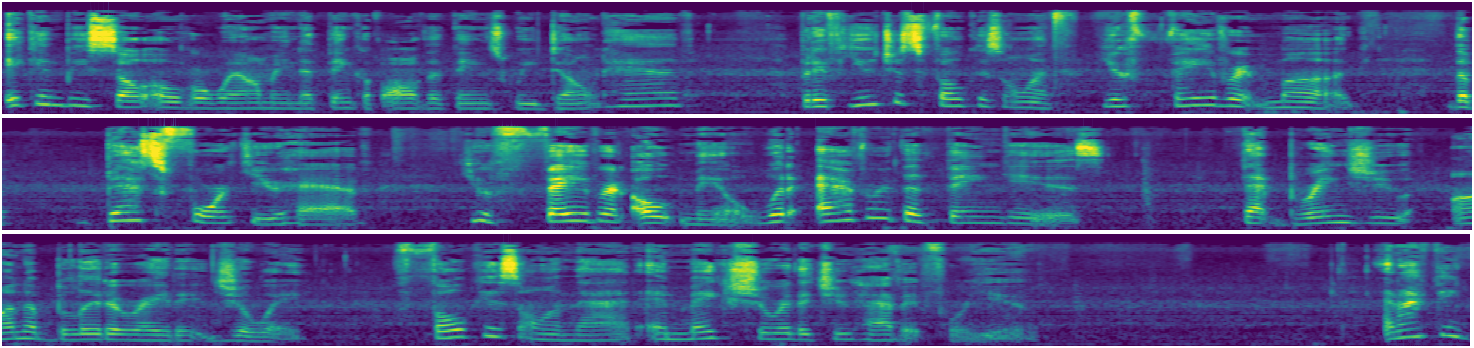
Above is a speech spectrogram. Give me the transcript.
It can be so overwhelming to think of all the things we don't have. But if you just focus on your favorite mug, the best fork you have, your favorite oatmeal, whatever the thing is that brings you unobliterated joy, focus on that and make sure that you have it for you. And I think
